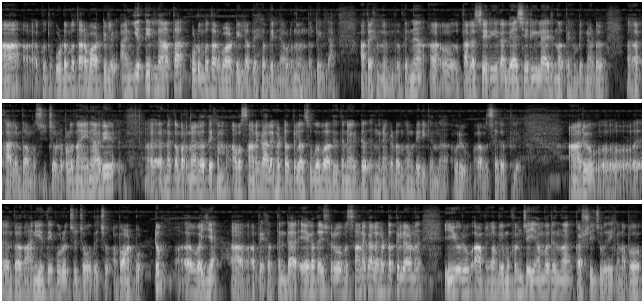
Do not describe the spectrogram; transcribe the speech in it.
ആ കുടുംബ തറവാട്ടിൽ അനിയത്തില്ലാത്ത കുടുംബ തറവാട്ടിൽ അദ്ദേഹം പിന്നെ അവിടെ നിന്നിട്ടില്ല. അദ്ദേഹം പിന്നെ തലശ്ശേരി കല്യാശ്ശേരിയിലായിരുന്നു അദ്ദേഹം പിന്നീട് കാലം താമസിച്ചുകൊണ്ട് അപ്പോൾ നയനാർ എന്നൊക്കെ പറഞ്ഞാൽ അദ്ദേഹം അവസാന കാലഘട്ടത്തിൽ അസുഖബാധിതനായിട്ട് ഇങ്ങനെ കിടന്നുകൊണ്ടിരിക്കുന്ന ഒരു അവസരത്തിൽ ആരോ ഒരു എന്താ താനീയത്തെക്കുറിച്ച് ചോദിച്ചു. അപ്പോൾ ഒട്ടും വയ്യ. ആ, അദ്ദേഹത്തിന്റെ ഏകദേശം ഒരു അവസാന കാലഘട്ടത്തിലാണ് ഈ ഒരു അഭി- അഭിമുഖം ചെയ്യാൻ വരുന്ന കക്ഷി ചോദിക്കണം അപ്പോൾ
